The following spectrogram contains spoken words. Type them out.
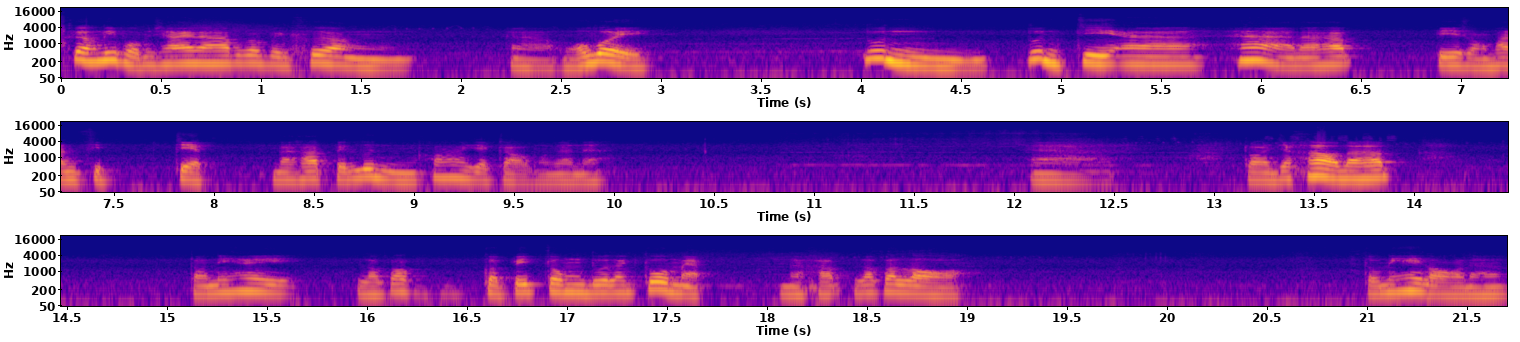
เครื่องที่ผมใช้นะครับก็เป็นเครื่องอหัวเว่ยรุ่นรุ่น GR 5 นะครับ ปี 2017 นะครับ เป็นรุ่นค่อนข้างจะเก่าเหมือนกันนะ อ่า ก่อนจะเข้านะครับ ตอนนี้ให้เราก็กดไปตรง Durango Map นะครับ แล้วก็รอ ตรงนี้ให้รอนะครับ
